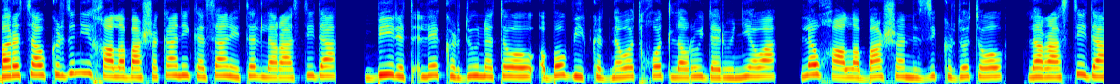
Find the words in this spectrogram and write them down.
بە رەچاوکردنی خاڵە باشەکانی کەسانی تر لە راستیدا بیرت لێ کردوونەتەوە و بەو بیرکردنەوەت خۆت لە رووی دەروونییەوە لەو خاڵە باشە نزیک کردۆتەوە و لە راستیدا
